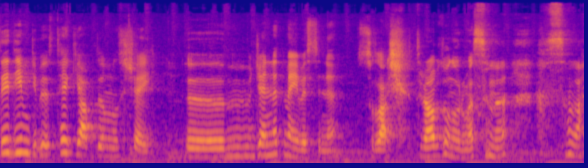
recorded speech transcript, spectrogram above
Dediğim gibi tek yaptığımız şey e, cennet meyvesini slash Trabzon hurmasını slash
